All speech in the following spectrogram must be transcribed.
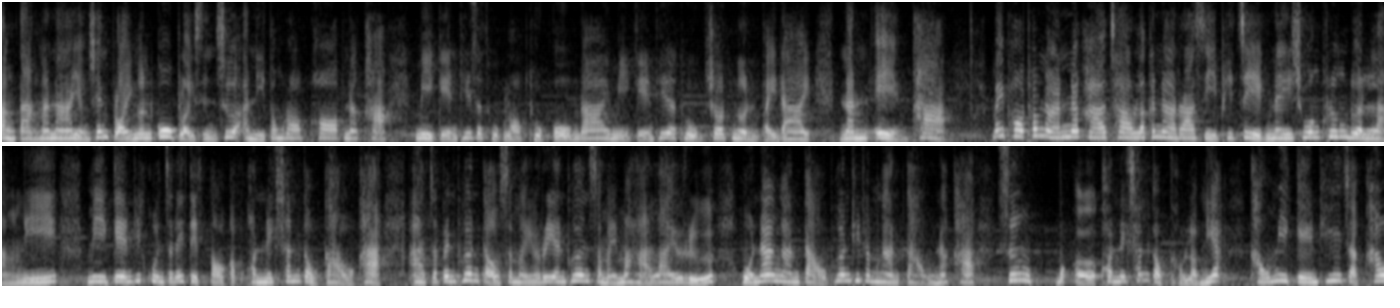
ต่างๆ นานา อย่างเช่น ปล่อยเงินกู้ปล่อยสินเชื่ออันนี้ต้องรอบคอบนะคะ มีเกณฑ์ที่จะถูกหลอกถูกโกงได้ มีเกณฑ์ที่จะถูกเชิดเงินไปได้ นั่นเองค่ะ ไม่พอเท่านั้นนะคะ ชาวลัคนาราศีพิจิกในช่วงครึ่งเดือนหลังนี้ มีเกณฑ์ที่คุณจะได้ติดต่อกับคอนเน็ชันเก่าๆค่ะ อาจจะเป็นเพื่อนเก่าสมัยเรียนเพื่อนสมัยมหาลัย หรือหัวหน้างานเก่าเพื่อนที่ทำงานเก่านะคะ ซึ่งคอนเน็ชันเก่าๆเหล่านี้เขามีเกณฑ์ที่จะเข้า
